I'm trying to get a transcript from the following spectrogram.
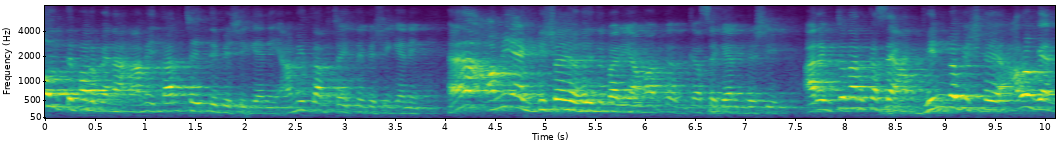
বলতে পারবে না, আমি তার চাইতে বেশি জ্ঞানী, আমি তার চাইতে বেশি জ্ঞানী। হ্যাঁ আমি এক বিষয়ে হইতে পারি, আমার কাছে জ্ঞান বেশি। আরেকজনের কাছে ভিন্ন বিষয়ে আরও জ্ঞান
